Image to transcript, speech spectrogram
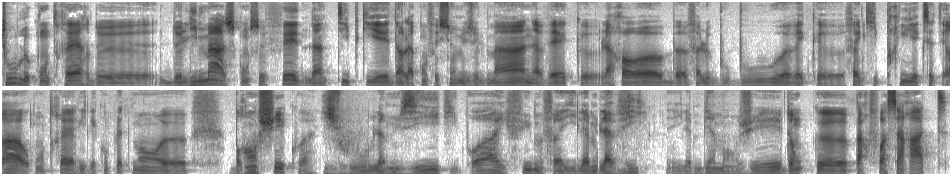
tout le contraire de, de l'image qu'on se fait d'un type qui est dans la confession musulmane avec euh, la robe, enfin le boubou, avec, euh, enfin qui prie, etc. Au contraire, il est complètement branché, quoi. Il joue la musique, il boit, il fume, enfin il aime la vie, il aime bien manger. Donc parfois ça rate.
